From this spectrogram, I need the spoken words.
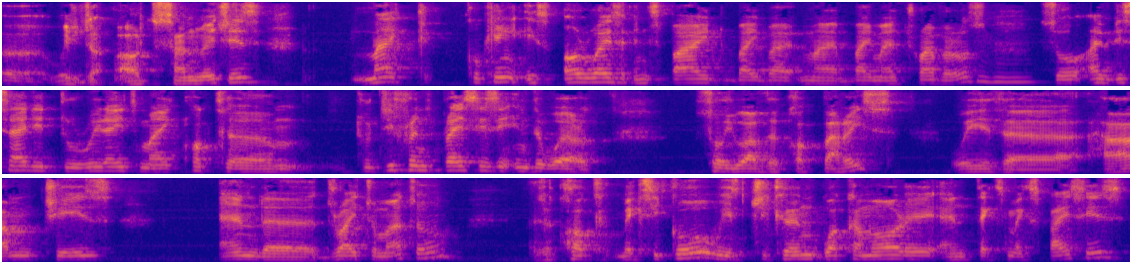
uh, with hot sandwiches. My cooking is always inspired by, by my by my travels. Mm-hmm. So I've decided to relate my croque um, to different places in the world. So you have the croque Paris, with uh, ham, cheese, and uh, dry tomato. The croque Mexico with chicken, guacamole, and Tex-Mex spices.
